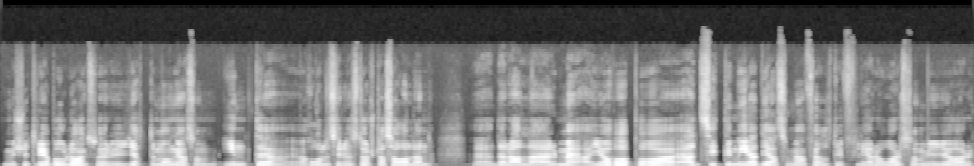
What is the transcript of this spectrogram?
med 23 bolag så är det jättemånga som inte hålls i den största salen eh, där alla är med. Jag var på AdCity Media som jag har följt i flera år som ju gör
